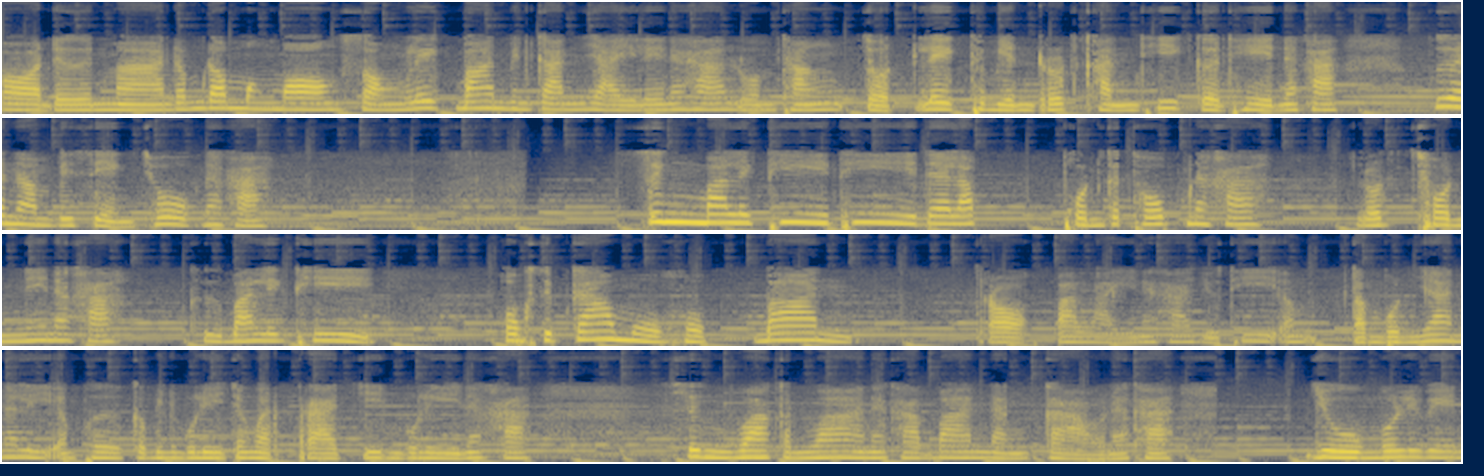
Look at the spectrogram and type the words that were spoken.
ก็เดินมาด้อมๆมองๆสองเลขบ้านเป็นการใหญ่เลยนะคะ รวมทั้งจดเลขทะเบียนรถคันที่เกิดเหตุนะคะ เพื่อนำไปเสี่ยงโชคนะคะ ซึ่งบ้านเลขที่ที่ได้รับผลกระทบนะคะรถชนนี่นะคะ คือบ้านเลขที่ 69 หมู่ 6 บ้านตรอกปลาไหลนะคะ อยู่ที่ตำบลย่านนาลีอำเภอกบินบุรี จังหวัดปราจีนบุรีนะคะ ซึ่งว่ากันว่านะคะ บ้านดังกล่าวนะคะ อยู่บริเวณ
